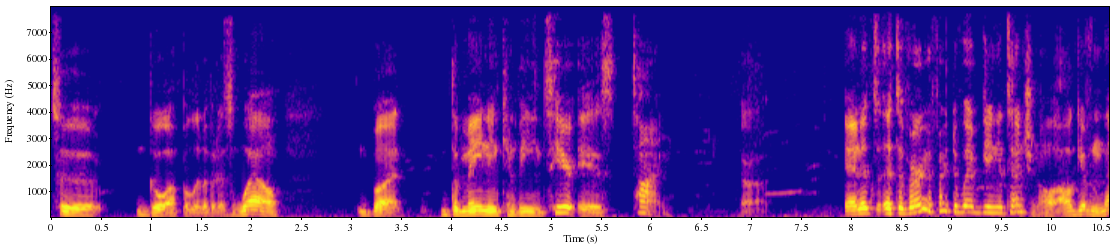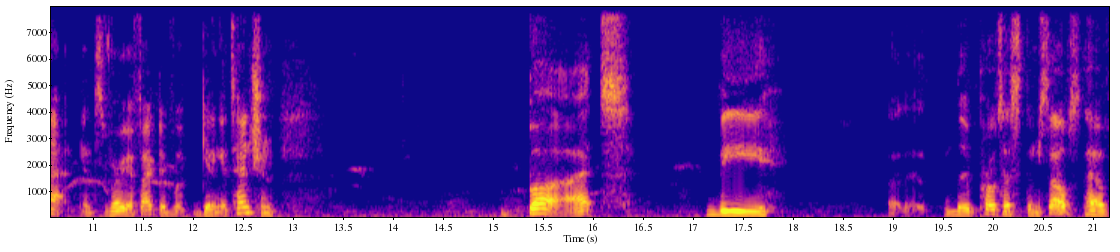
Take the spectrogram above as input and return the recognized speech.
to go up a little bit as well. But the main inconvenience here is time. Uh, and it's it's a very effective way of getting attention. I'll, I'll give them that. It's very effective with getting attention. But the the protests themselves have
